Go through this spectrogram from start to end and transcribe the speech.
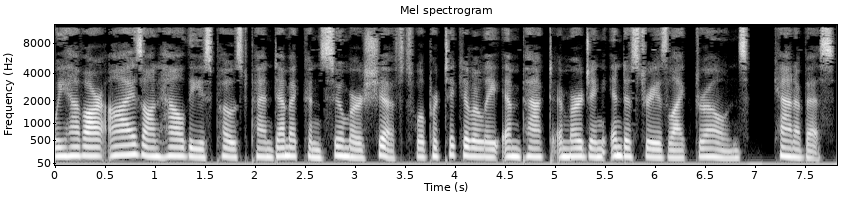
we have our eyes on how these post pandemic consumer shifts will particularly impact emerging industries like drones, cannabis,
